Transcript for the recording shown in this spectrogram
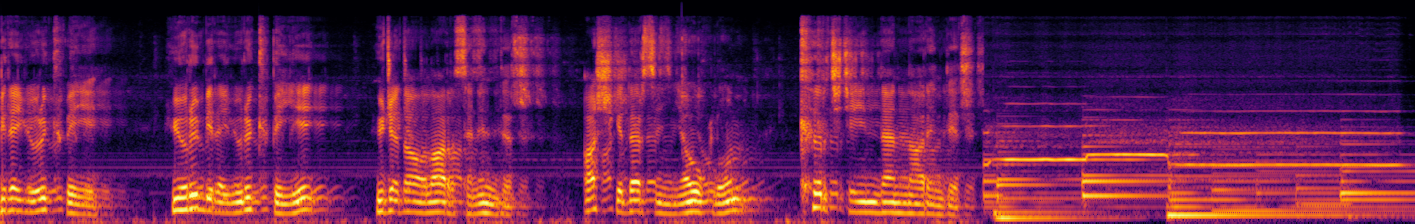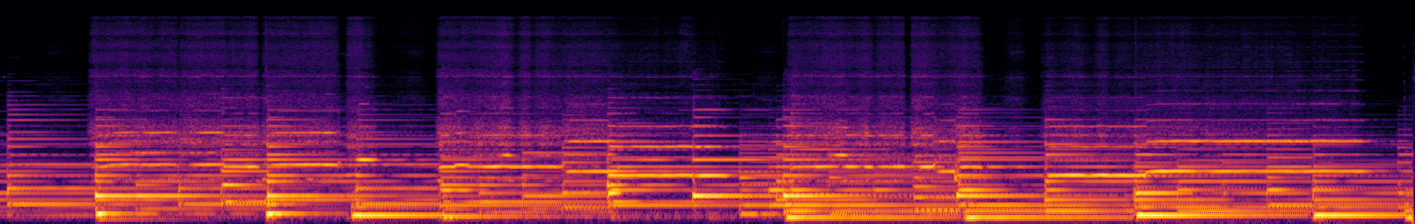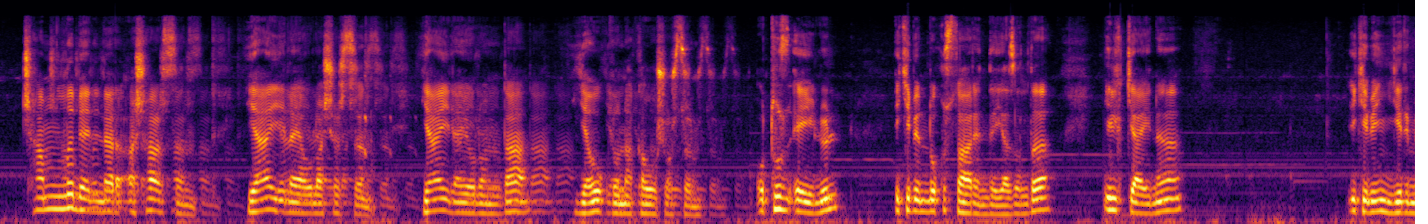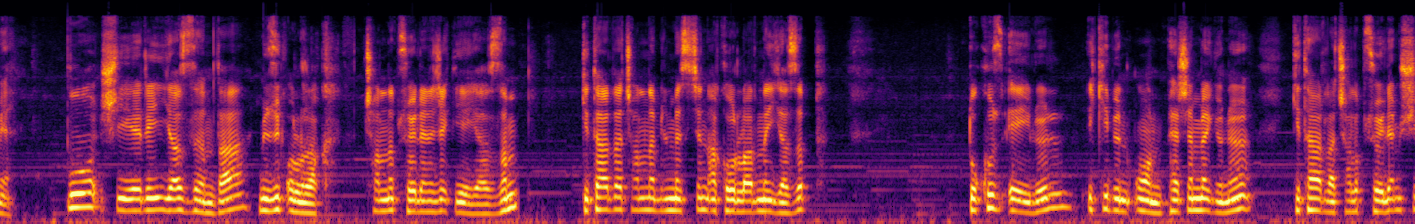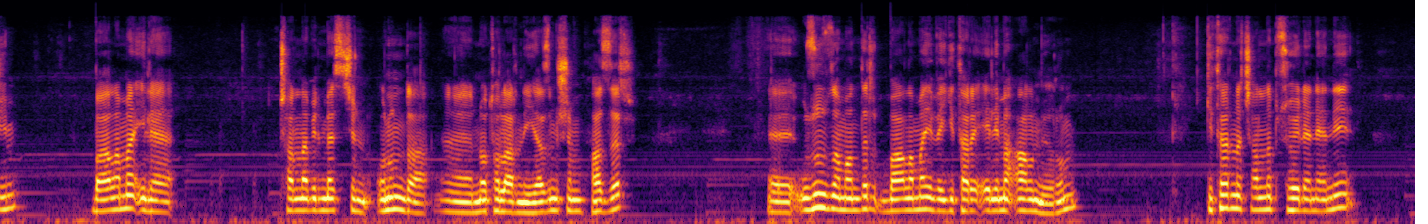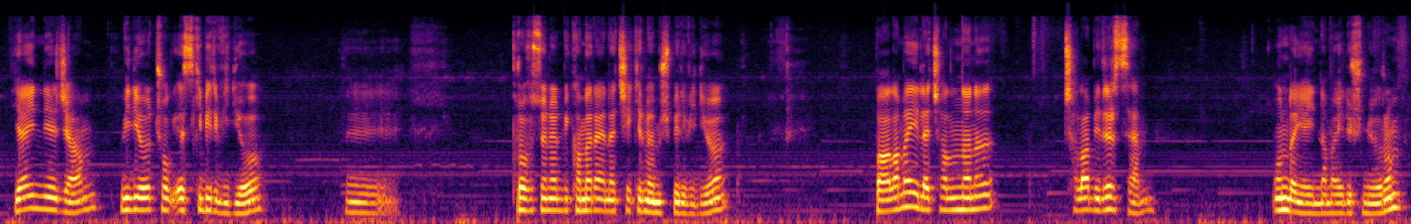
bire yörük beyi, yürü bire yörük beyi, yüce dağlar senindir. Aşk edersin yavukluğun, kır çiçeğinden narindir. Çamlı beller aşarsın, yaylaya ulaşırsın. Yayla yolunda yavukluğuna kavuşursun. 30 Eylül 2009 tarihinde yazıldı. İlk yayını 2020. Bu şiiri yazdığımda müzik olarak çalınıp söylenecek diye yazdım. Gitarda çalınabilmesi için akorlarını yazıp 9 Eylül 2010 Perşembe günü gitarla çalıp söylemişim. Bağlama ile çalınabilmesi için onun da e, notalarını yazmışım hazır. E, uzun zamandır bağlamayı ve gitarı elime almıyorum. Gitarla çalınıp söyleneni yayınlayacağım. Video çok eski bir video. E, profesyonel bir kamerayla çekilmemiş bir video. Bağlama ile çalınanı çalabilirsem onu da yayınlamayı düşünüyorum.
